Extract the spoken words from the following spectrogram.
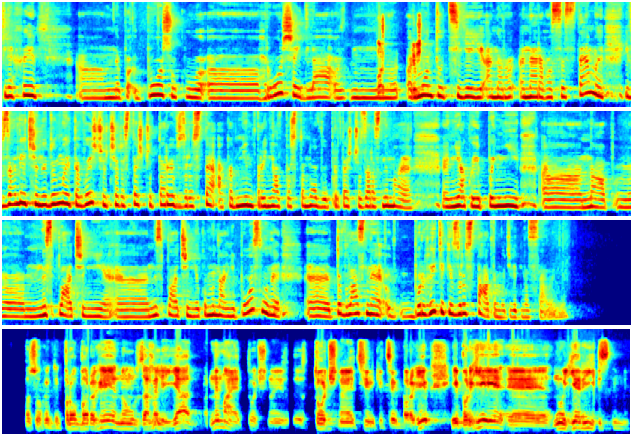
шляхи ем, по- пошуку е, грошей для ремонту цієї енер- енергосистеми? І, взагалі, чи не думаєте ви, що через те, що тариф зросте, а Кабмін прийняв постанову про те, що зараз немає е, ніякої пені е, на несплачені, несплачені комунальні послуги, то власне борги тільки зростатимуть від населення? Послухайте, про борги. Ну, взагалі, я немає точної точної оцінки цих боргів, і борги е, ну є різними.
